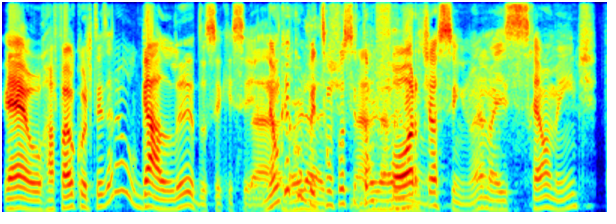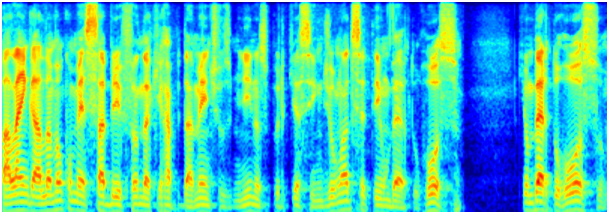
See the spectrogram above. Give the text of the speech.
É, o Rafael Cortez era o galã do CQC. Ah, não que a verdade. competição fosse Ah, tão verdade forte mesmo. assim, não é? Ah. Mas realmente. Falar em galã, vamos começar brifando aqui rapidamente os meninos, porque assim, de um lado você tem Humberto Rosso, que Humberto Rosso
